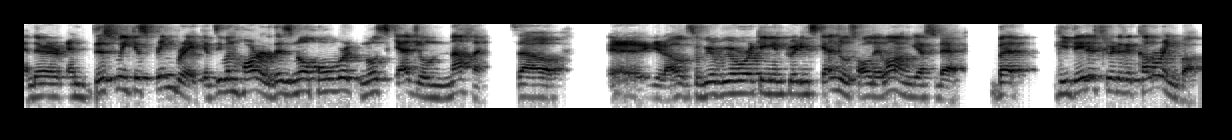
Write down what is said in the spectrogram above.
and they're and this week is spring break. It's even harder. There's no homework, no schedule, nothing. So." Uh, you know, so we were, we were working and creating schedules all day long yesterday. But he they just created a coloring book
